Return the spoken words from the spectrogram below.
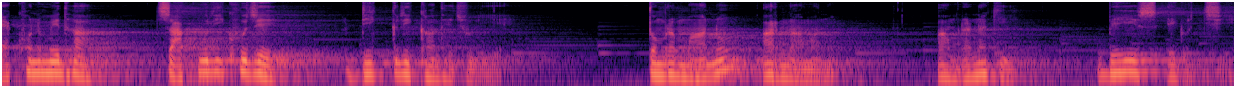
এখন মেধা চাকুরি খুঁজে ডিগ্রি কাঁধে ঝুলিয়ে। তোমরা মানো আর না মানো, আমরা নাকি বেশ এগোচ্ছি।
